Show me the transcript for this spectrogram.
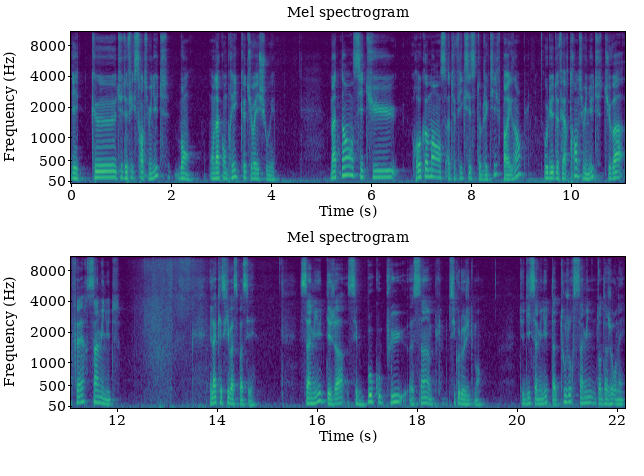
et que tu te fixes 30 minutes, bon, on a compris que tu vas échouer. Maintenant, si tu recommence à te fixer cet objectif, par exemple, au lieu de faire 30 minutes, tu vas faire 5 minutes. Et là, qu'est-ce qui va se passer? 5 minutes, déjà, c'est beaucoup plus euh, simple psychologiquement. Tu dis 5 minutes, tu as toujours 5 minutes dans ta journée.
